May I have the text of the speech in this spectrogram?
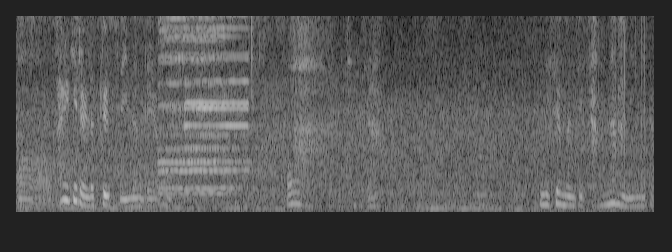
어, 활기를 느낄 수 있는데요. 와, 진짜 미세먼지 장난 아닙니다.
